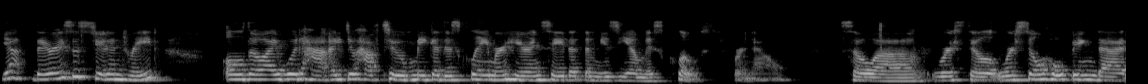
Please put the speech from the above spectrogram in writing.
yeah, there is a student rate. Although I would have, I do have to make a disclaimer here and say that the museum is closed for now. So uh, we're still we're still hoping that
